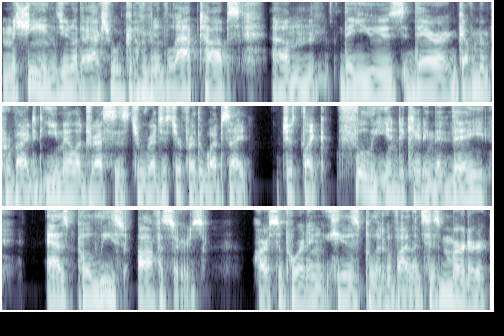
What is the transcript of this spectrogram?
machines, you know, their actual government laptops. Um, they used their government provided email addresses to register for the website, just like fully indicating that they, as police officers, are supporting his political violence, his murder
